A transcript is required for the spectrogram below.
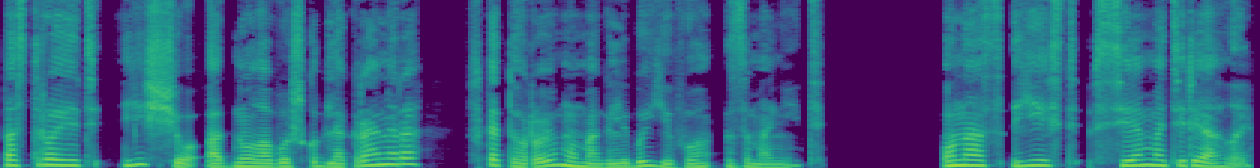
построить еще одну ловушку для Крамера, в которую мы могли бы его заманить. У нас есть все материалы.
